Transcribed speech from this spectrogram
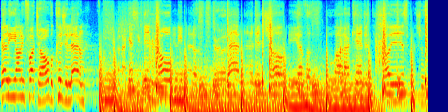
Really only fought you over cause you let him. know ever Do what I can just to show you you're special.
